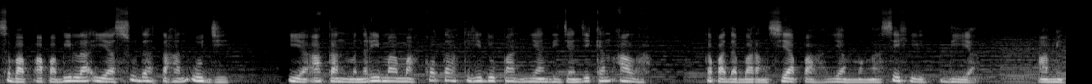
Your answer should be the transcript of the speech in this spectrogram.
sebab apabila ia sudah tahan uji, ia akan menerima mahkota kehidupan yang dijanjikan Allah kepada barang siapa yang mengasihi Dia. Amin.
